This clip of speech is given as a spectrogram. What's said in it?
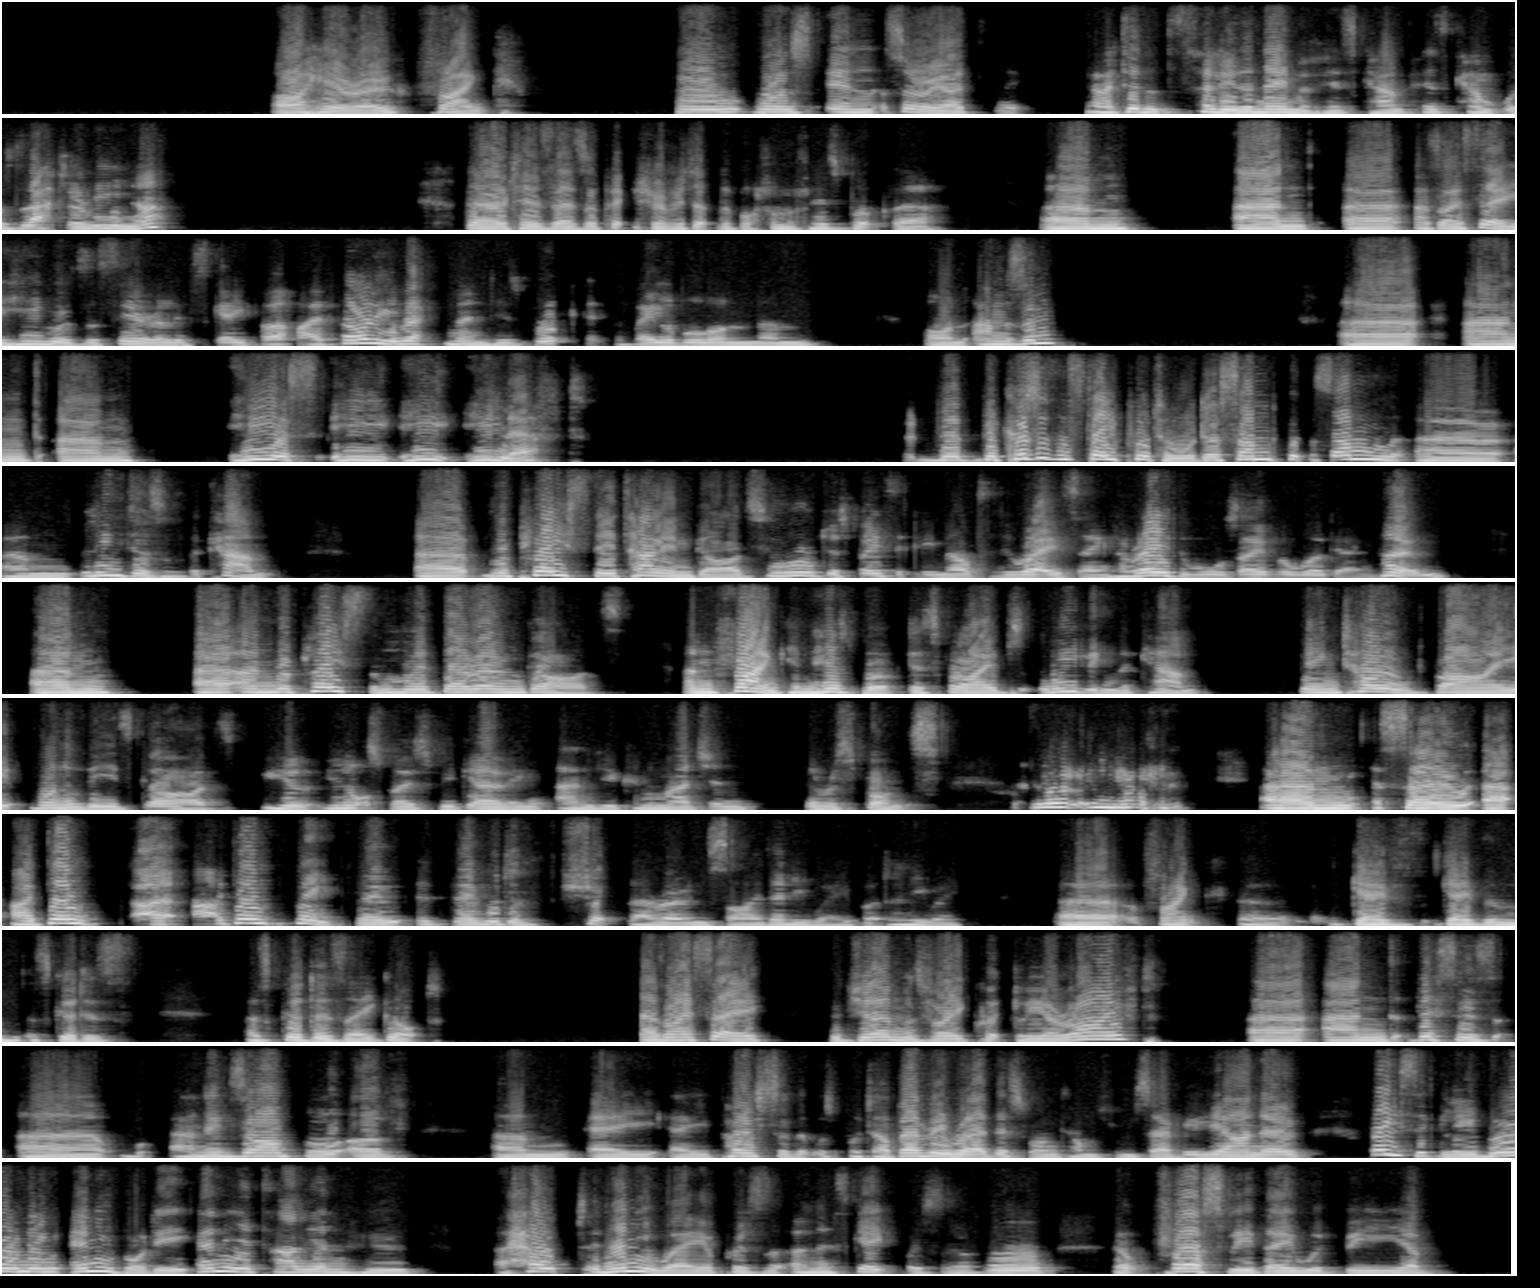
our hero, Frank, who was in, sorry, I, I didn't tell you the name of his camp. His camp was Laterina. There it is, there's a picture of it at the bottom of his book there. Um, and uh, as I say, he was a serial escaper. I thoroughly recommend his book. It's available on um, on Amazon. Uh, and um, he is he he he left. Because of the stay put order, some some uh, um, leaders of the camp uh, replaced the Italian guards, who all just basically melted away, saying, "Hooray, the war's over, we're going home," um, uh, and replace them with their own guards. And Frank, in his book, describes leaving the camp, being told by one of these guards, you, "You're not supposed to be going," and you can imagine the response. Um, so uh, I don't I, I, don't think they they would have shot their own side anyway. But anyway, uh, Frank uh, gave gave them as good as as good as they got. As I say, the Germans very quickly arrived, uh, and this is uh, an example of um, a, a poster that was put up everywhere. This one comes from Servigliano, basically warning anybody, any Italian who helped in any way a prisoner, an escaped prisoner of war, that firstly they would be uh,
